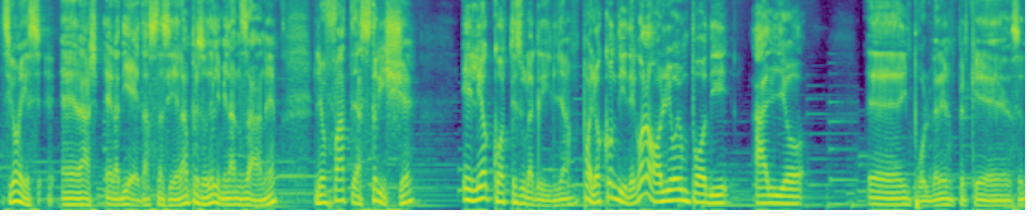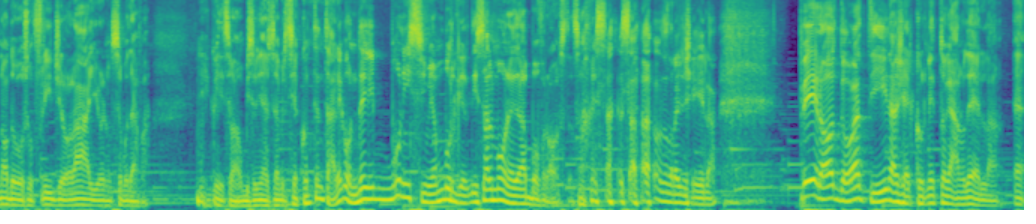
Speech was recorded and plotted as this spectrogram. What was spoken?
siccome era, era dieta stasera, ho preso delle melanzane, le ho fatte a strisce e le ho cotte sulla griglia. Poi le ho condite con olio e un po' di aglio eh, in polvere, perché se no dovevo soffriggere l'aglio e non si poteva fare. E quindi insomma bisogna sapersi accontentare con dei buonissimi hamburger di salmone della Bofrost. Insomma, questa è la nostra cena. Però domattina c'è il cornetto con la Nutella. Eh,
